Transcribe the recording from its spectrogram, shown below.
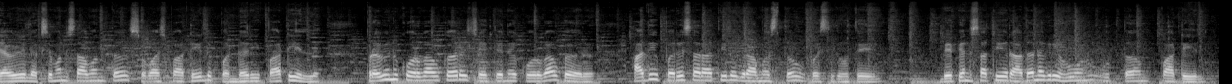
यावेळी लक्ष्मण सावंत सुभाष पाटील पंढरी पाटील प्रवीण कोरगावकर चैतन्य कोरगावकर आदी परिसरातील ग्रामस्थ उपस्थित होते. बेपेनसाठी राधानगरीहून उत्तम पाटील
